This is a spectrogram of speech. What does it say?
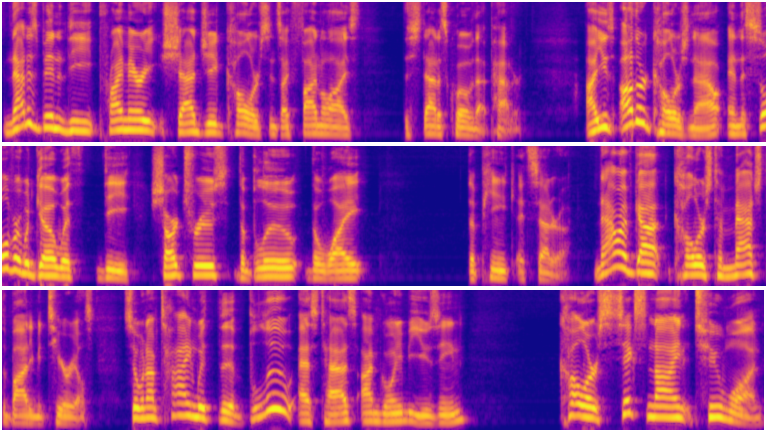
And that has been the primary shad jig color since I finalized the status quo of that pattern. I use other colors now, and the silver would go with the chartreuse, the blue, the white, the pink, etc. Now I've got colors to match the body materials. So when I'm tying with the blue Estaz, I'm going to be using color 6921.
